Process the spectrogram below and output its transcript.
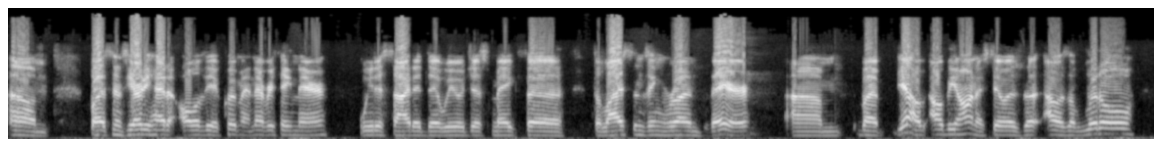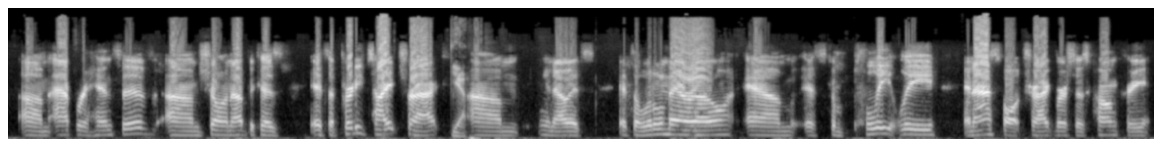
Um, but since he already had all of the equipment and everything there, we decided that we would just make the the licensing run there. Um, but yeah, I'll, I'll, be honest, it was a, I was a little um, apprehensive um, showing up because it's a pretty tight track. Yeah. Um, you know, it's it's a little narrow. and it's completely an asphalt track versus concrete,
